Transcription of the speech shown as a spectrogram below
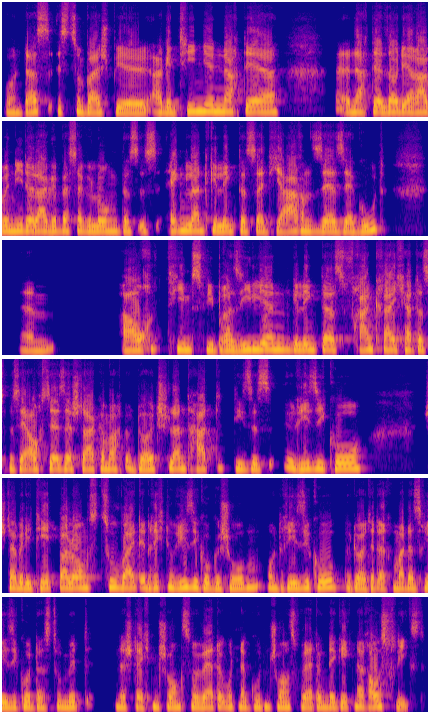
Und das ist zum Beispiel Argentinien nach der, äh, nach der Saudi-Arabien-Niederlage besser gelungen. Das ist England gelingt das seit Jahren sehr, sehr gut. Ähm, auch Teams wie Brasilien gelingt das. Frankreich hat das bisher auch sehr, sehr stark gemacht und Deutschland hat dieses Risiko Stabilität-Balance zu weit in Richtung Risiko geschoben. Und Risiko bedeutet auch immer das Risiko, dass du mit einer schlechten Chancenverwertung und einer guten Chancenverwertung der Gegner rausfliegst.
